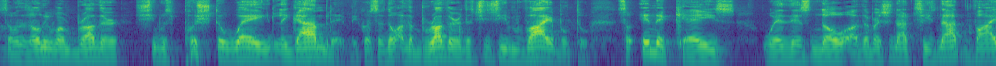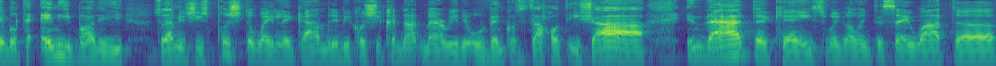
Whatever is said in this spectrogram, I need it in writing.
So when there's only one brother, she was pushed away legamre because there's no other brother that she's even viable to. So in a case where there's no other, but she's not she's not viable to anybody. So that means she's pushed away legamre because she could not marry the Reuven because it's ahot isha. In that uh, case, we're going to say what. Uh,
